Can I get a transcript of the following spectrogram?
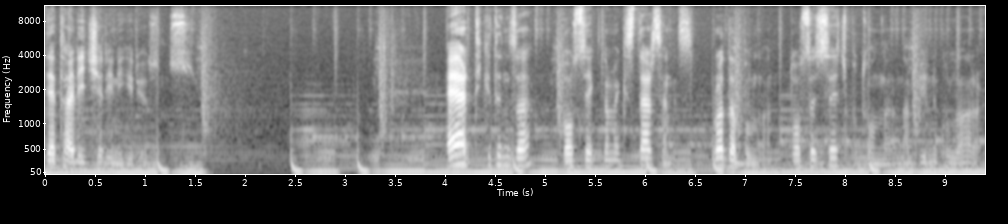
detaylı içeriğini giriyorsunuz. Eğer ticket'ınıza dosya eklemek isterseniz burada bulunan dosya seç butonlarından birini kullanarak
